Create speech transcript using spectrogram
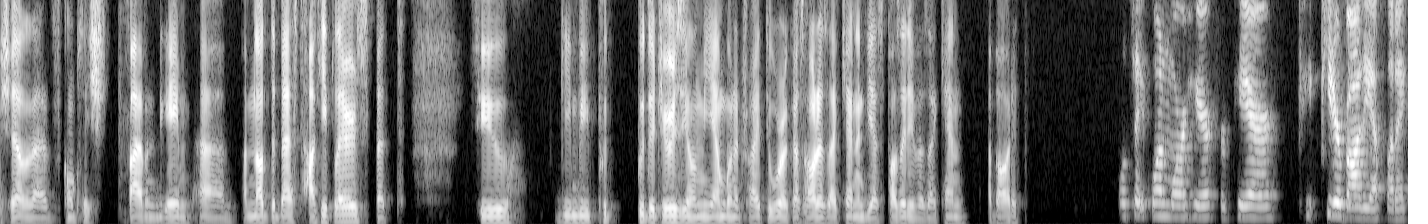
NHL and I've accomplished 500 game. Um, I'm not the best hockey players, but if you give me put put the jersey on me, I'm going to try to work as hard as I can and be as positive as I can about it. We'll take one more here for Pierre. P- Peter Baugh, the athletic.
